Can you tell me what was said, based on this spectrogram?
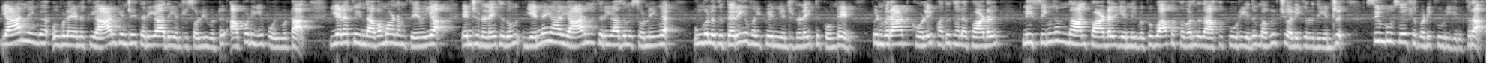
யார் நீங்க? உங்களை எனக்கு யார் என்றே தெரியாது என்று சொல்லிவிட்டு அப்படியே போய்விட்டார். எனக்கு இந்த அவமானம் தேவையா? என்று நினைத்ததும் என்னையா? யாருன்னு தெரியாதுன்னு சொன்னீங்க. உங்களுக்கு தெரிய வைப்பேன் என்று நினைத்து கொண்டேன். பின் விராட் கோலி பதுதள பாடல் நீ சிங்கம் நான் பாடல் என்னை வெகுவாக கவர்ந்ததாக கூறியது மகிழ்ச்சி அளிக்கிறது என்று சிம்பு சிரித்தபடி கூறியிருக்கிறார்.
